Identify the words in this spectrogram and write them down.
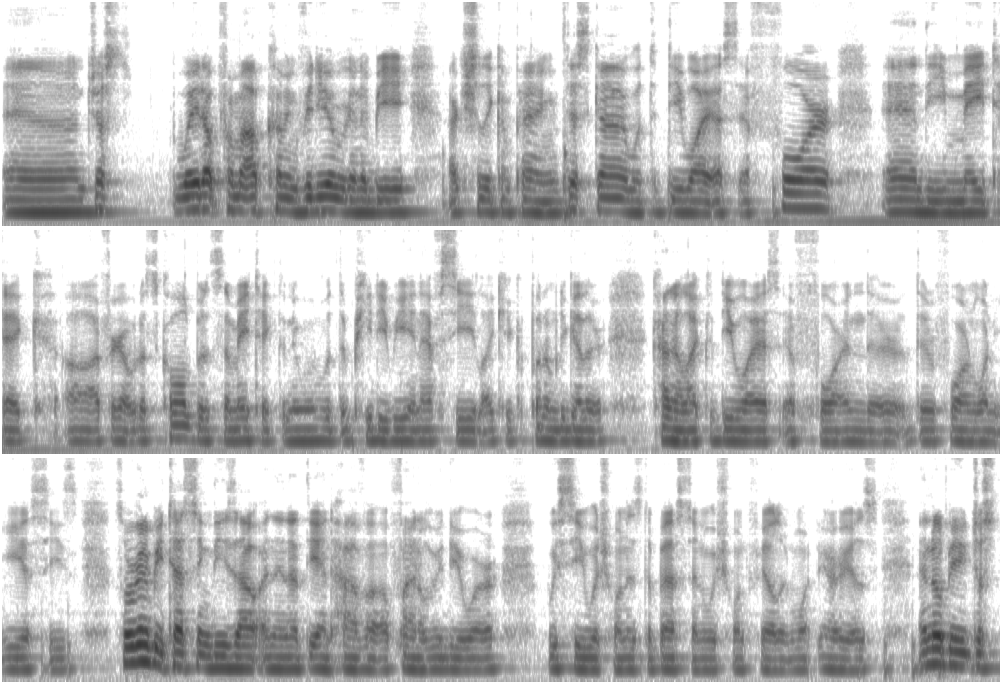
And just wait up for my upcoming video. We're going to be actually comparing this guy with the DYS F4 and the Matek. Uh, I forgot what it's called, but it's the Matek, the new one with the PDB and FC. Like you could put them together, kind of like the DYS F4 and their their 4-in-1 ESCs. So we're going to be testing these out, and then at the end have a final video where we see which one is the best and which one failed in what areas. And it'll be just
